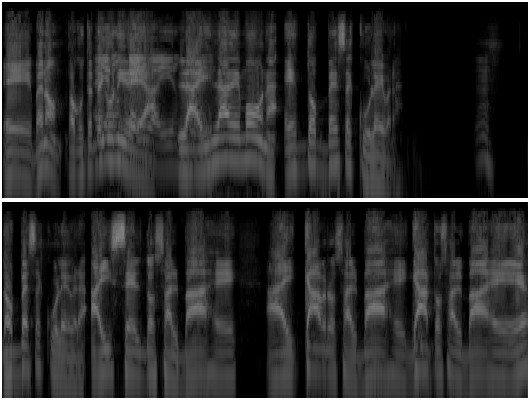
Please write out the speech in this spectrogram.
Eh, bueno, para que usted tenga una idea, ahí, la isla de Mona es dos veces culebra. Dos veces culebra. Hay cerdos salvajes, hay cabros salvajes, gatos salvajes. Es,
